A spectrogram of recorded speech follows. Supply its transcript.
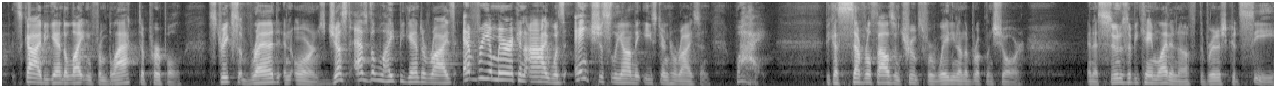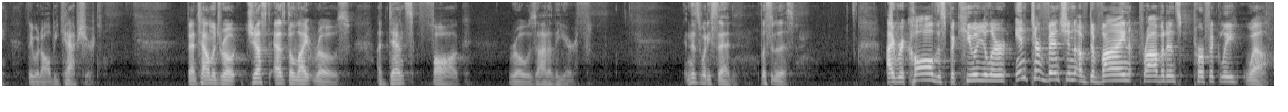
began to lighten from black to purple, streaks of red and orange, just as the light began to rise, every American eye was anxiously on the eastern horizon. Why? Because several thousand troops were waiting on the Brooklyn shore. And as soon as it became light enough, the British could see they would all be captured. Van Tallmadge wrote, Just as the light rose, a dense fog rose out of the earth. And this is what he said. Listen to this. I recall this peculiar intervention of divine providence perfectly well.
